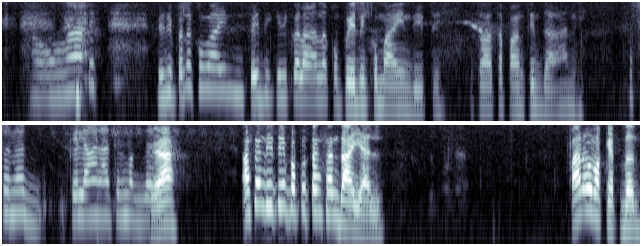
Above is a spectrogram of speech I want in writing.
Oo nga. pwede pala kumain. Pwede, hindi ko lang alam kung pwedeng kumain dito eh. Ito ata parang tindahan eh. Sa sunod, kailangan natin magdala. Kaya, asan dito yung papuntang sandayal? Paano umakit doon?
